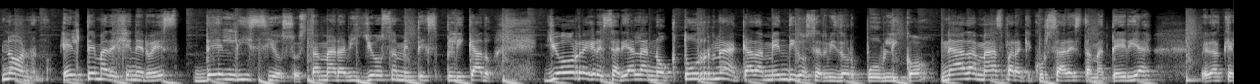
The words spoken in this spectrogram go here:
No, no, no. El tema de género es delicioso, está maravillosamente explicado. Yo regresaría a la nocturna a cada mendigo servidor público, nada más para que cursara esta materia, ¿verdad? Que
